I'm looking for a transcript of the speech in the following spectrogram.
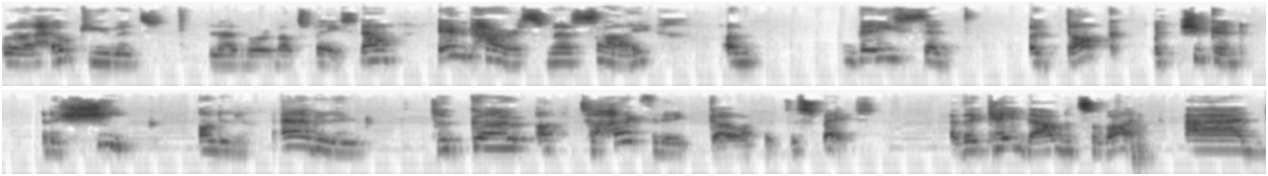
uh, help humans learn more about space. Now, in Paris, Versailles, um, they sent a duck, a chicken, and a sheep on an air balloon to go up to hopefully go up into space. And they came down and survived. And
